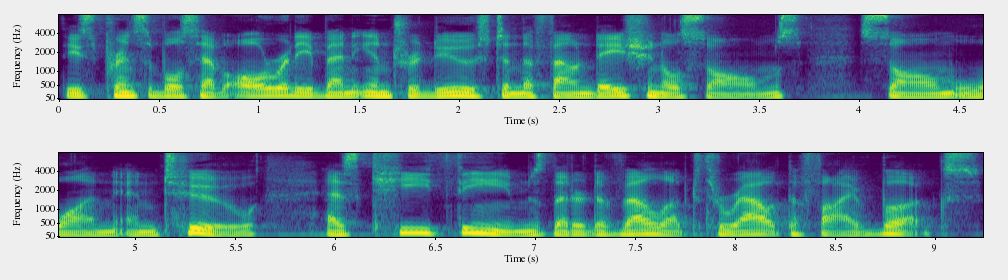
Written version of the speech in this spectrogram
These principles have already been introduced in the foundational Psalms, Psalm 1 and 2, as key themes that are developed throughout the five books.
